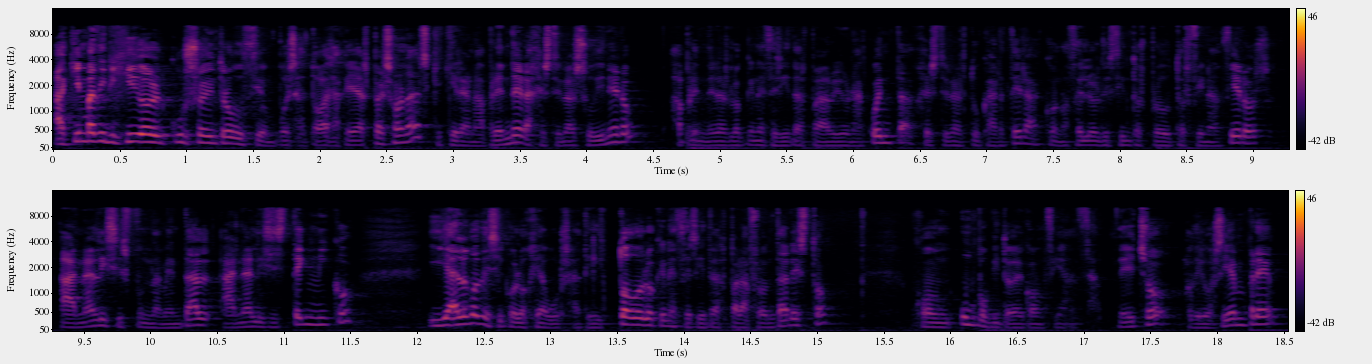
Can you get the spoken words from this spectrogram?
¿A quién va dirigido el curso de introducción? Pues a todas aquellas personas que quieran aprender a gestionar su dinero, aprender lo que necesitas para abrir una cuenta, gestionar tu cartera, conocer los distintos productos financieros, análisis fundamental, análisis técnico y algo de psicología bursátil. Todo lo que necesitas para afrontar esto con un poquito de confianza. De hecho, lo digo siempre,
